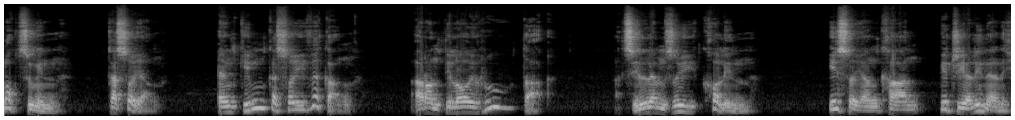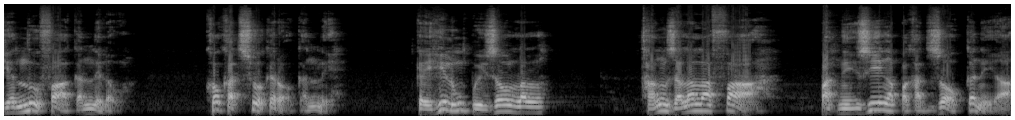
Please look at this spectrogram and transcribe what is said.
lok chuin. Ka soyang engkim ka soi vekang aron tiloi ru ta. Chilem zui kholin isoyang khan pitrialin an hian nu fa kan ni lo. Kho khat chu ke ro kan ni. Kei hi lung pui zo lal, thang zala la fa. Pahni zinga pakhat zo ka ni a.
